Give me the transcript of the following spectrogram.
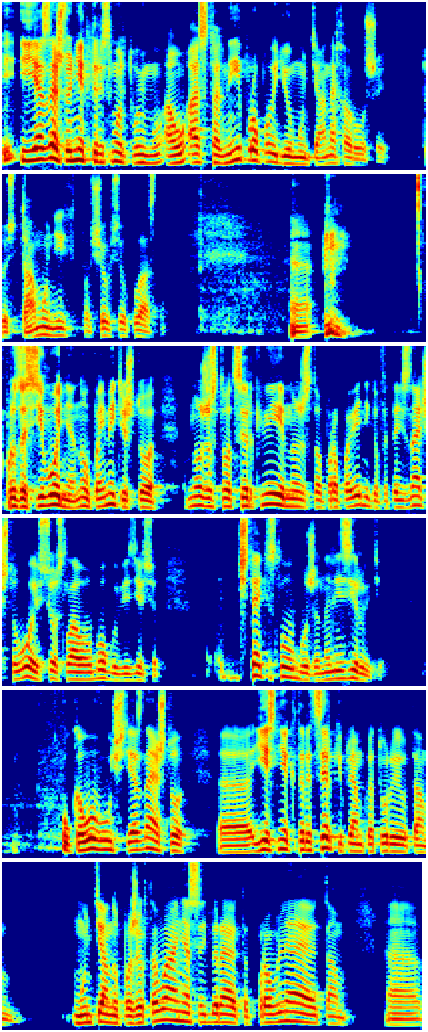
И, и я знаю, что некоторые смотрят, ой, а остальные проповеди у Мунтиана хорошие. То есть там у них вообще все классно. Просто сегодня, ну, поймите, что множество церквей, множество проповедников, это не значит, что, ой, все, слава Богу, везде все. Читайте Слово Божие, анализируйте. У кого вы учите? Я знаю, что э, есть некоторые церкви, прям, которые там Мунтяну пожертвования собирают, отправляют, там, э,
